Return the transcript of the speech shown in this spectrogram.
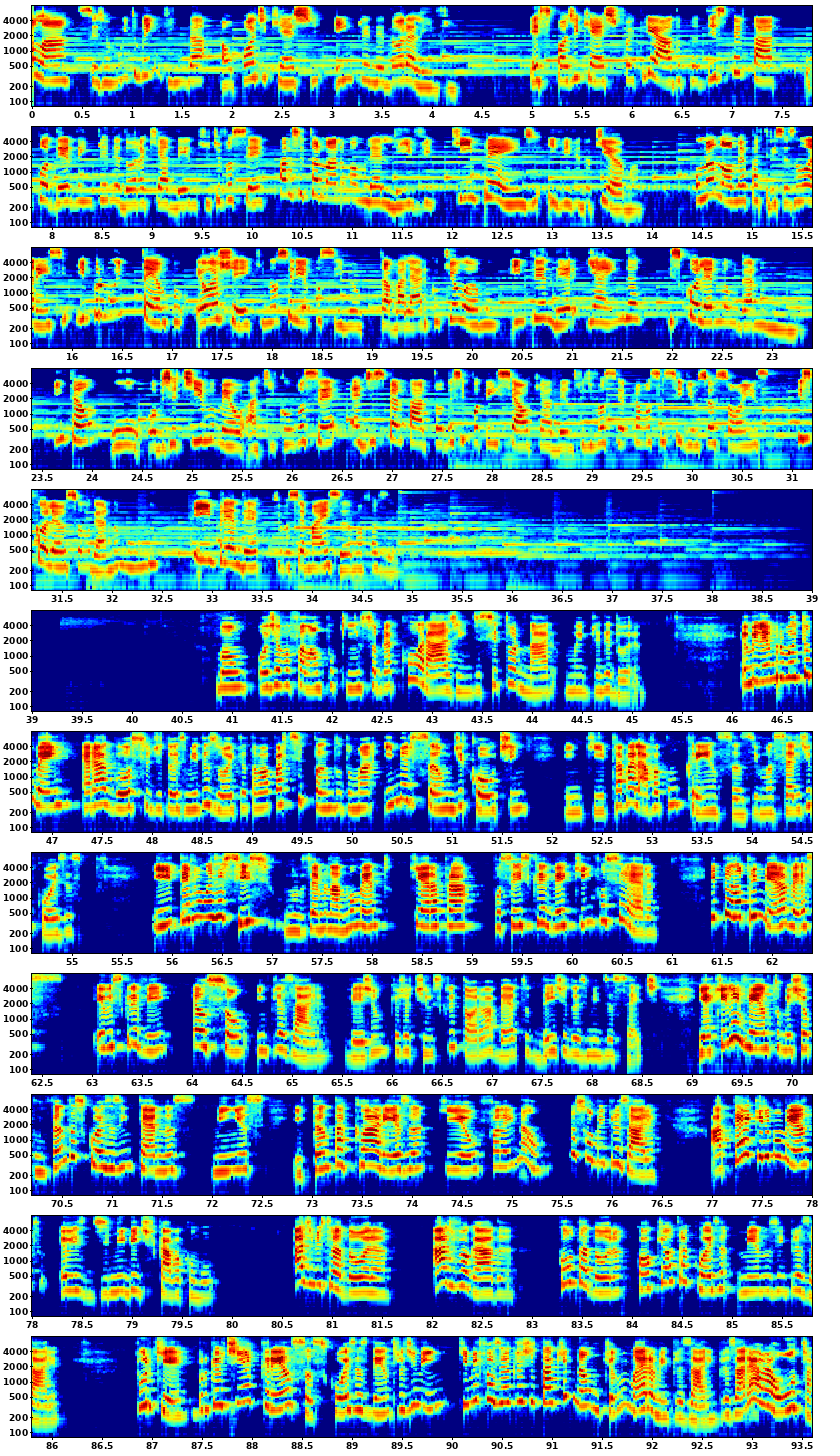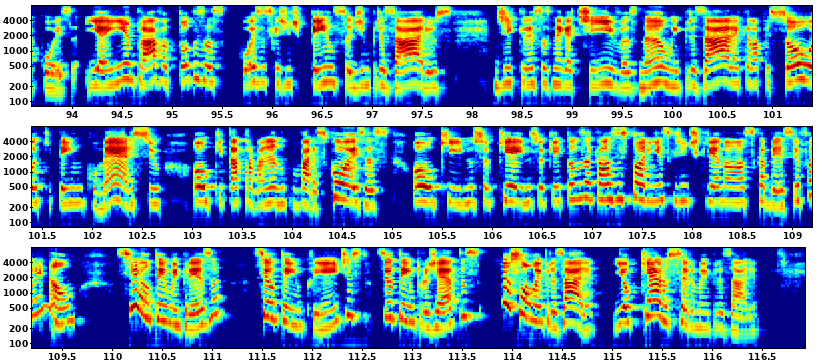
Olá, seja muito bem-vinda ao podcast Empreendedora Livre. Esse podcast foi criado para despertar o poder da empreendedora que há dentro de você para se tornar uma mulher livre que empreende e vive do que ama. O meu nome é Patrícia Zanlorense e por muito tempo eu achei que não seria possível trabalhar com o que eu amo, empreender e ainda escolher meu lugar no mundo. Então, o objetivo meu aqui com você é despertar todo esse potencial que há dentro de você para você seguir os seus sonhos, escolher o seu lugar no mundo e empreender o que você mais ama fazer. Bom, hoje eu vou falar um pouquinho sobre a coragem de se tornar uma empreendedora. Eu me lembro muito bem, era agosto de 2018, eu estava participando de uma imersão de coaching em que trabalhava com crenças e uma série de coisas. E teve um exercício, num determinado momento, que era para você escrever quem você era. E pela primeira vez, eu escrevi eu sou empresária. Vejam que eu já tinha um escritório aberto desde 2017. E aquele evento mexeu com tantas coisas internas minhas e tanta clareza que eu falei: não, eu sou uma empresária. Até aquele momento, eu me identificava como administradora, advogada, contadora, qualquer outra coisa menos empresária. Por quê? Porque eu tinha crenças, coisas dentro de mim que me faziam acreditar que não, que eu não era uma empresária. Empresária era outra coisa. E aí entrava todas as coisas que a gente pensa de empresários, de crenças negativas. Não, empresária é aquela pessoa que tem um comércio, ou que está trabalhando com várias coisas, ou que não sei o que, não sei o que, todas aquelas historinhas que a gente cria na nossa cabeça. E eu falei, não, se eu tenho uma empresa, se eu tenho clientes, se eu tenho projetos, eu sou uma empresária e eu quero ser uma empresária.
